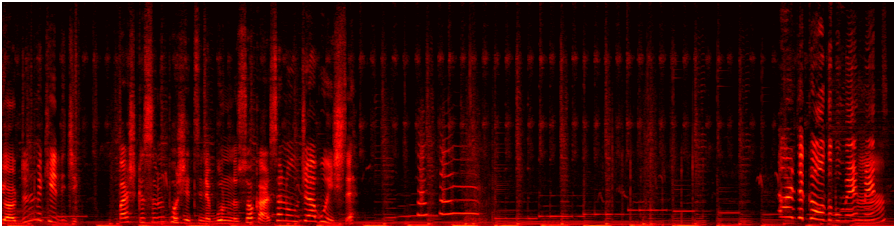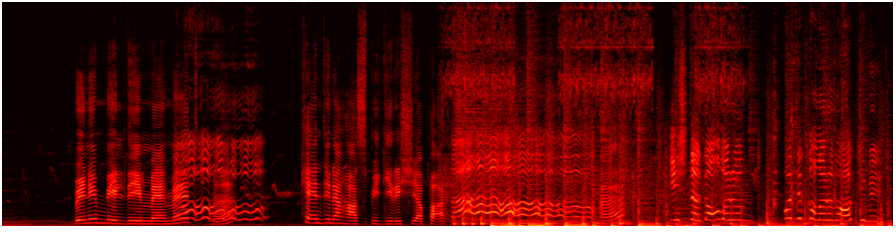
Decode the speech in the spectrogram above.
Gördün mü kedicik? Başkasının poşetine burnunu sokarsan olacağı bu işte. Nerede kaldı bu Mehmet? Hı? Benim bildiğim Mehmet ha? kendine has bir giriş yapar. Ha? İşte dağların, patikaların hakimi.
